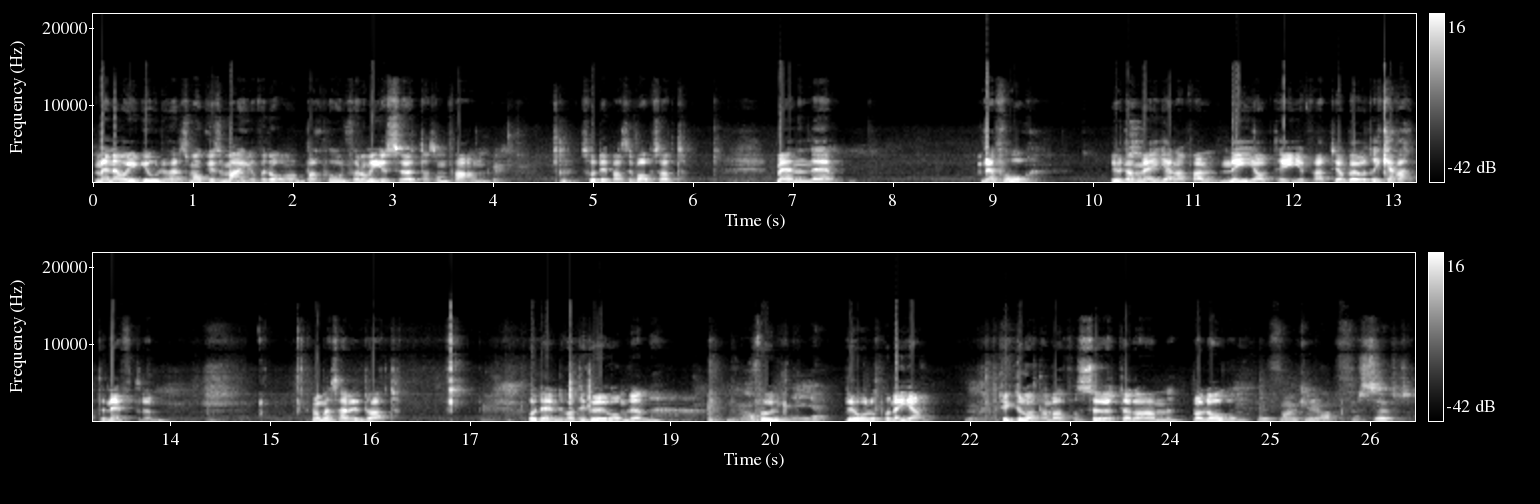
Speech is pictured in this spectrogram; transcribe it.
men den var ju god för den smakar ju som mango för de, passion för de är ju söta som fan. Så det passar bra så att. Men eh, den får utav mig i alla fall 9 av 10 för att jag behöver dricka vatten efter den. Annars hade det inte varit. Och den, vad tycker du om den? Ja, Full. nya. Du håller på nia. Tyckte du att han var för söt eller han var lagom? Hur fan kan det vara för sött?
